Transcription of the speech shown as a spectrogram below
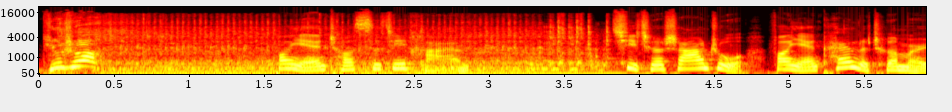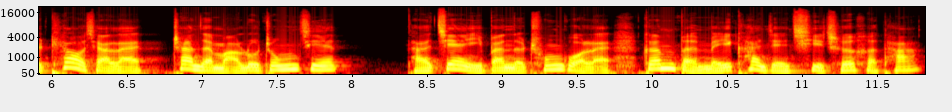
停车！方言朝司机喊。汽车刹住，方言开了车门，跳下来，站在马路中间。他箭一般的冲过来，根本没看见汽车和他。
